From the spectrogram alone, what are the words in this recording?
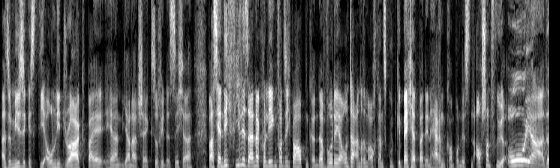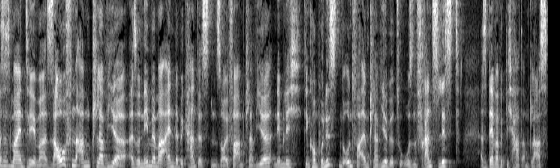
Also Music is the only drug bei Herrn Janacek, so viel ist sicher. Was ja nicht viele seiner Kollegen von sich behaupten können. Da wurde ja unter anderem auch ganz gut gebechert bei den Herrenkomponisten, auch schon früher. Oh ja, das ist mein Thema. Saufen am Klavier. Also nehmen wir mal einen der bekanntesten Säufer am Klavier, nämlich den Komponisten und vor allem Klaviervirtuosen Franz Liszt. Also der war wirklich hart am Glas.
